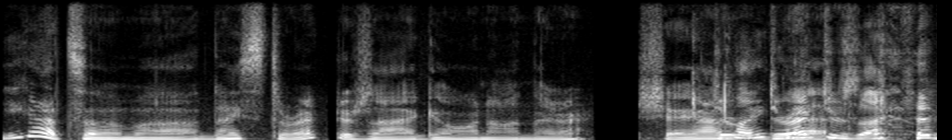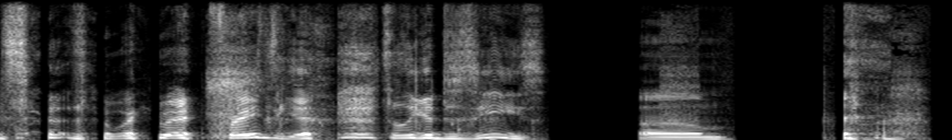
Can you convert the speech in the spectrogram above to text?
you got some uh, nice director's eye going on there, Shay. I Dir- like that. director's eye. That's, that's a weird way of phrasing it. It's like a disease. Um,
